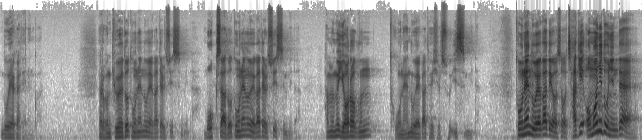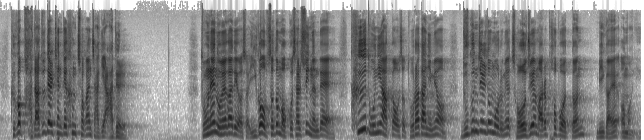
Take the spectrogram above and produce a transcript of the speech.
노예가 되는 것. 여러분, 교회도 돈의 노예가 될 수 있습니다. 목사도 돈의 노예가 될 수 있습니다. 하물며 여러분 돈의 노예가 되실 수 있습니다. 돈의 노예가 되어서 자기 어머니 돈인데 그거 받아도 될 텐데 훔쳐간 자기 아들. 돈의 노예가 되어서 이거 없어도 먹고 살 수 있는데 그 돈이 아까워서 돌아다니며 누군지도 모르며 저주의 말을 퍼부었던 미가의 어머니.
